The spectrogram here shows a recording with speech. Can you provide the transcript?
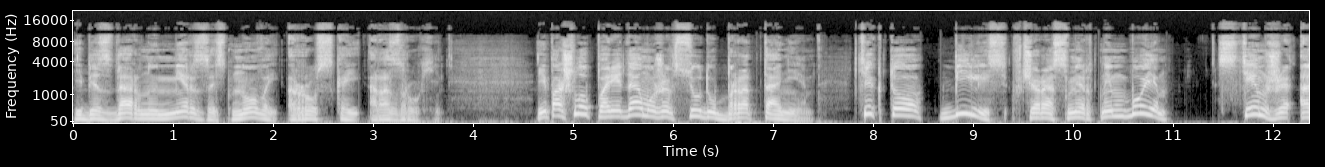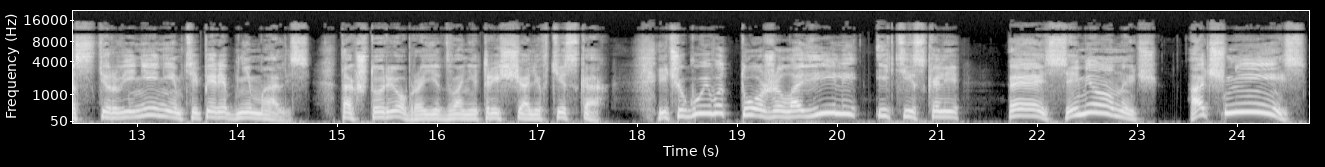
и бездарную мерзость новой русской разрухи. И пошло по рядам уже всюду братание. Те, кто бились вчера смертным боем, с тем же остервенением теперь обнимались, так что ребра едва не трещали в тисках. И Чугуева тоже ловили и тискали. «Эй, Семёныч, очнись!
